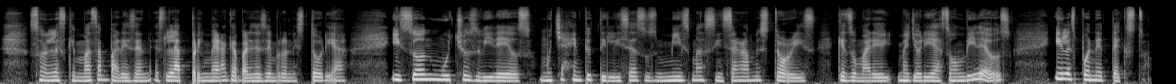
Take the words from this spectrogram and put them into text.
son las que más aparecen. Es la primera que aparece siempre en historia. Y son muchos videos. Mucha gente utiliza sus mismas Instagram Stories, que en su mayoría son videos, y les pone texto.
